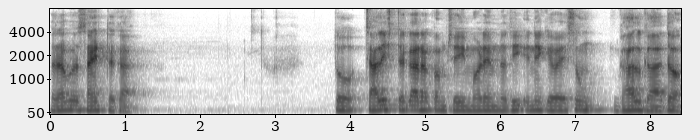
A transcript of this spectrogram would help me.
બરાબર સાઠ ટકા. તો ચાલીસ ટકા રકમ છે એ મળે એમ નથી, એને કહેવાય શું? ઘાલ ઘા ધ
